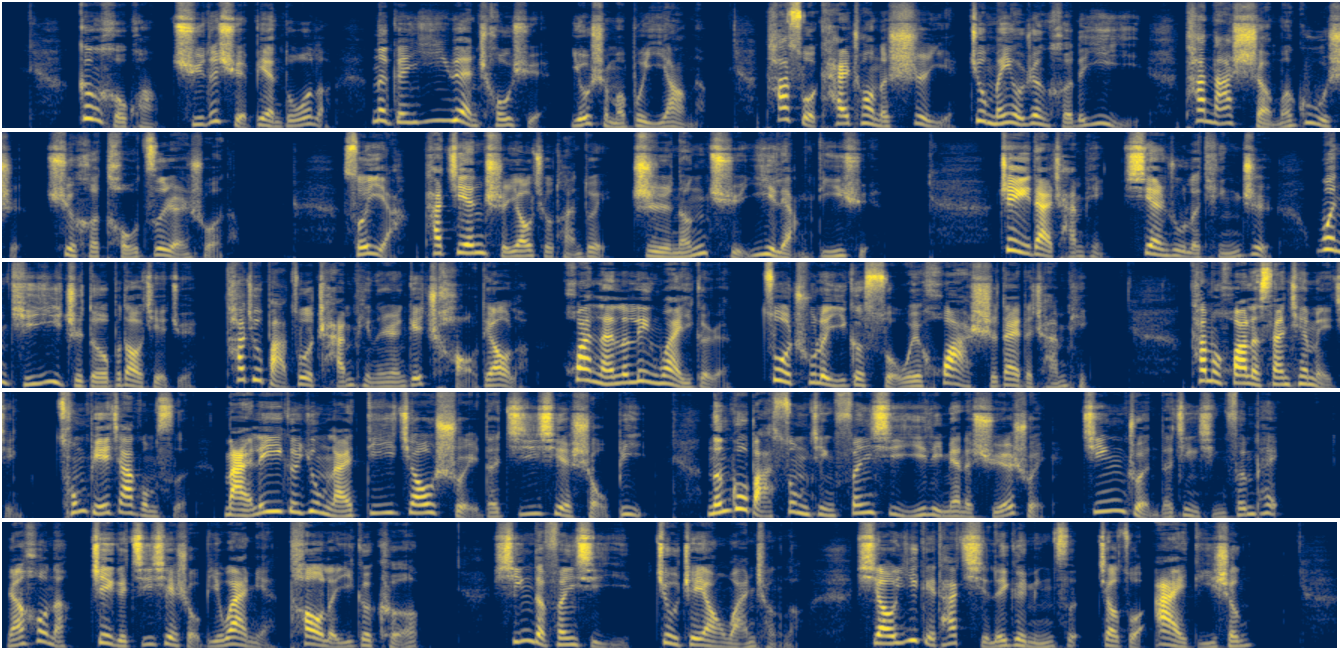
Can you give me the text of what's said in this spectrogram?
更何况取的血变多了，那跟医院抽血有什么不一样呢？他所开创的事业就没有任何的意义，他拿什么故事去和投资人说呢？所以啊，他坚持要求团队只能取一两滴血。这一代产品陷入了停滞，问题一直得不到解决，他就把做产品的人给炒掉了，换来了另外一个人，做出了一个所谓划时代的产品。他们花了三千美金，从别家公司买了一个用来滴胶水的机械手臂，能够把送进分析仪里面的血水精准的进行分配。然后呢，这个机械手臂外面套了一个壳，新的分析仪就这样完成了。小伊给它起了一个名字，叫做爱迪生。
